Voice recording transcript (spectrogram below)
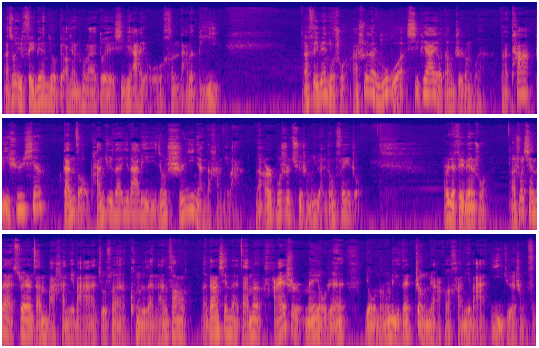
啊，所以费边就表现出来对西皮亚有很大的敌意。那费边就说啊，说那如果西皮亚要当执政官，那他必须先赶走盘踞在意大利已经十一年的汉尼拔，那而不是去什么远征非洲。而且费边说。啊，说现在虽然咱们把汉尼拔就算控制在南方了，啊，但是现在咱们还是没有人有能力在正面和汉尼拔一决胜负。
